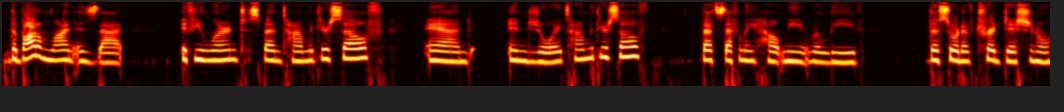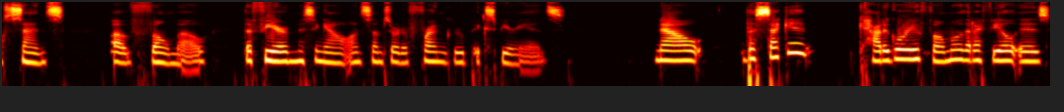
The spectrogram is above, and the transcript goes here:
the bottom line is that if you learn to spend time with yourself and enjoy time with yourself, that's definitely helped me relieve the sort of traditional sense of FOMO, the fear of missing out on some sort of friend group experience. Now, the second category of FOMO that I feel is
